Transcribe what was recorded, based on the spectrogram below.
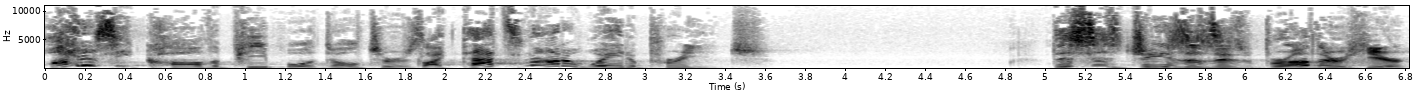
Why does he call the people adulterers? Like that's not a way to preach. This is Jesus' brother here.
